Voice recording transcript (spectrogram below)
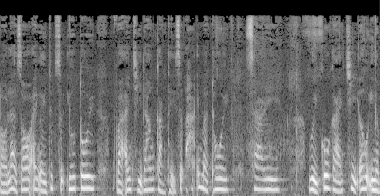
đó là do anh ấy thực sự yêu tôi và anh chỉ đang cảm thấy sợ hãi mà thôi. Sari gửi cô gái chỉ âu yếm.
